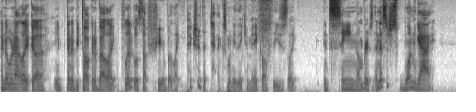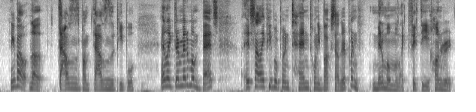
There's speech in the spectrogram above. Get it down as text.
I know we're not like uh you're gonna be talking about like political stuff here, but like picture the tax money they can make off these like insane numbers. And this is just one guy. Think about the thousands upon thousands of people. And like their minimum bets, it's not like people are putting 10, 20 bucks down. They're putting minimum of like 50, 100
